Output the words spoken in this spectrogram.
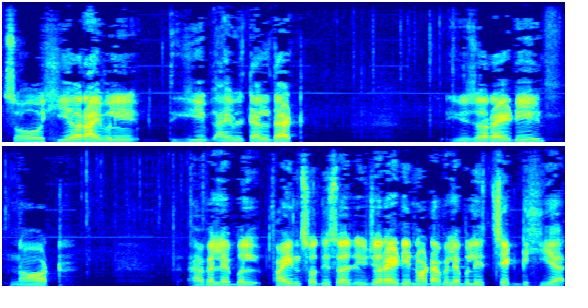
So here I will give I will tell that user id not available. Fine so this user id not available is checked here.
